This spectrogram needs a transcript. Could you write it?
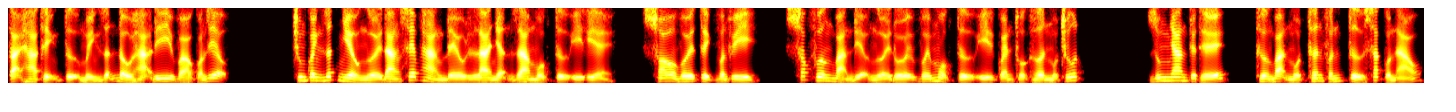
tại Hà Thịnh tự mình dẫn đầu hạ đi vào quán rượu chung quanh rất nhiều người đang xếp hàng đều là nhận ra một tử y ỉa so với Tịch Vân Phi, sóc phương bản địa người đối với một tử y quen thuộc hơn một chút. Dung nhan tuyệt thế, thường bạn một thân phấn tử sắc quần áo,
